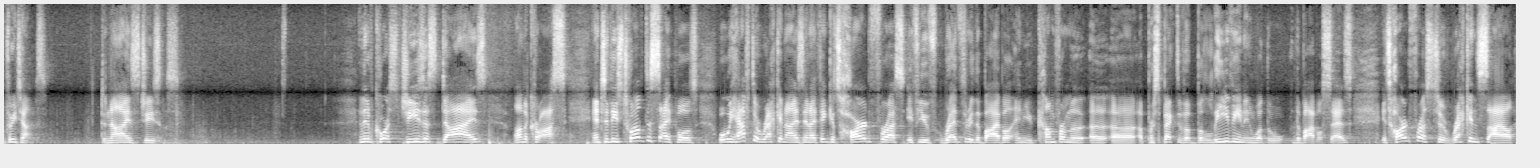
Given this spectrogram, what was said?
Three times. Denies Jesus. And then, of course, Jesus dies on the cross. And to these 12 disciples, what we have to recognize, and I think it's hard for us if you've read through the Bible and you come from a, a, a, perspective of believing in what the, the Bible says, it's hard for us to reconcile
